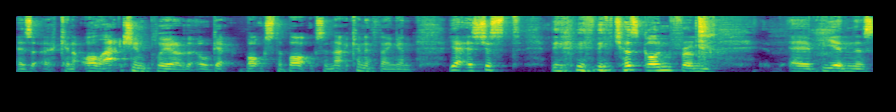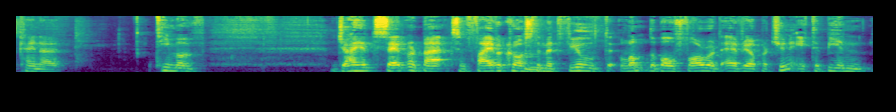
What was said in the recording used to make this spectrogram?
is a kind of all action player that will get box to box and that kind of thing. And yeah, it's just they, they've just gone from uh, being this kind of team of giant centre backs and five across the hmm. midfield that lump the ball forward every opportunity to being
